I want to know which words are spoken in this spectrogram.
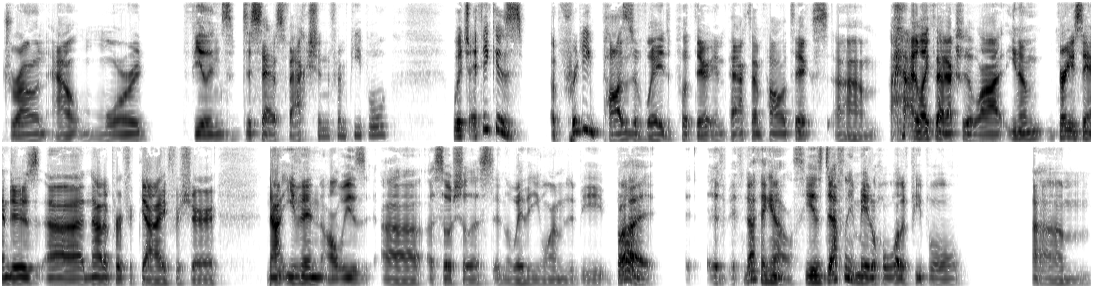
drawn out more feelings of dissatisfaction from people, which I think is a pretty positive way to put their impact on politics. Um, I like that actually a lot. You know, Bernie Sanders, uh, not a perfect guy for sure, not even always uh, a socialist in the way that you want him to be, but if, if nothing else, he has definitely made a whole lot of people. Um,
